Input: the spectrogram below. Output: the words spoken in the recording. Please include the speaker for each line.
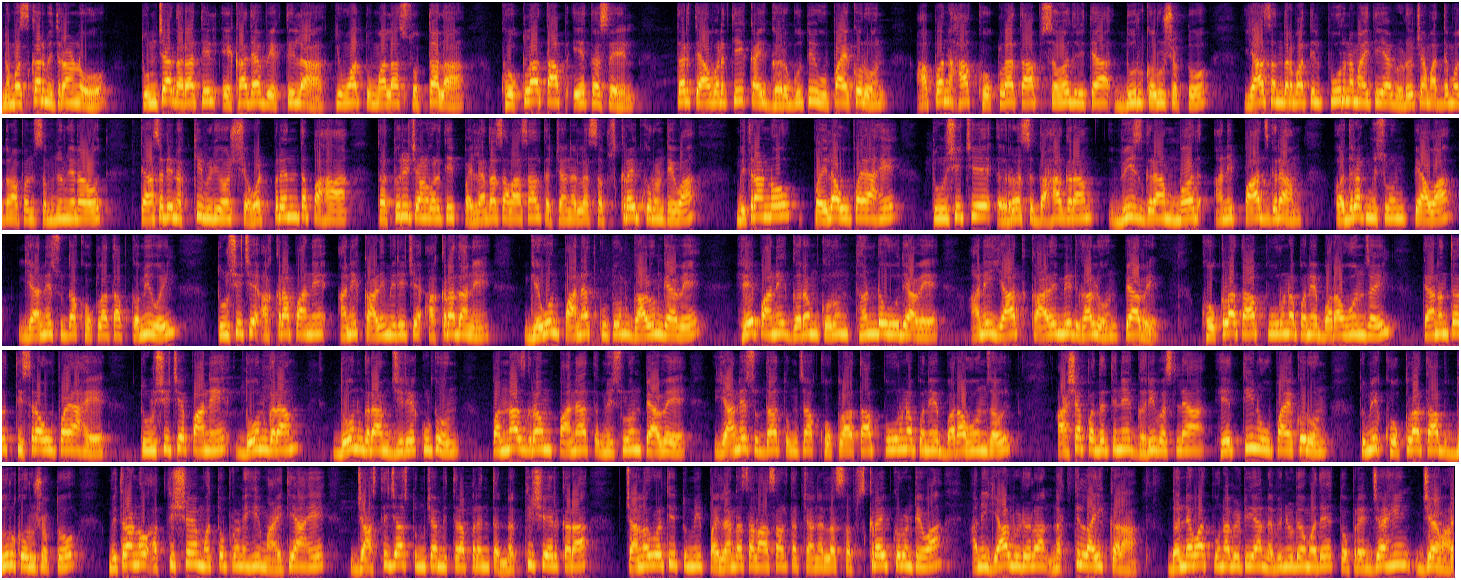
Speaker 1: नमस्कार मित्रांनो तुमच्या घरातील एखाद्या व्यक्तीला किंवा तुम्हाला स्वतःला खोकला ताप येत असेल तर त्यावरती काही घरगुती उपाय करून आपण हा खोकला ताप सहजरित्या दूर करू शकतो. या संदर्भातील पूर्ण माहिती या व्हिडिओच्या माध्यमातून आपण समजून घेणार आहोत. त्यासाठी नक्की व्हिडिओ शेवटपर्यंत पहा. तत्पुरी चॅनलवरती पहिल्यांदाच आला असाल तर चॅनलला सबस्क्राईब करून ठेवा. मित्रांनो पहिला उपाय आहे तुळशीचे रस दहा ग्राम वीस ग्राम मध आणि पाच ग्राम अद्रक मिसळून प्यावा. याने सुद्धा खोकला ताप कमी होईल. तुळशीचे अकरा पाने आणि काळी मिरीचे अकरा दाणे घेऊन पाण्यात कुटून गाळून घ्यावे. हे पाणी गरम करून थंड होऊ द्यावे आणि यात काळे मीठ घालून प्यावे. खोकला ताप पूर्णपणे बरा होऊन जाईल. त्यानंतर तिसरा उपाय आहे तुळशीचे पाने दोन ग्राम दोन ग्राम जिरे कुटून पन्नास ग्राम पाण्यात मिसळून प्यावे. याने सुद्धा तुमचा खोकला ताप पूर्णपणे बरा होऊन जाईल. अशा पद्धतीने घरी बसल्या हे तीन उपाय करून तुम्ही खोकला ताप दूर करू शकतो. मित्रांनो अतिशय महत्त्वपूर्ण ही माहिती आहे. जास्तीत जास्त तुमच्या मित्रापर्यंत नक्की शेअर करा. चॅनलवरती तुम्ही पहिल्यांदाच आला असाल तर चॅनलला सबस्क्राईब करून ठेवा आणि या व्हिडिओला नक्की लाईक करा. धन्यवाद. पुन्हा भेटूया नवीन व्हिडिओमध्ये. तोपर्यंत जय हिंद जय महाराज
